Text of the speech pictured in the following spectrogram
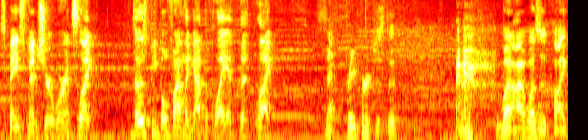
Space Venture, where it's like those people finally got to play it that like That pre-purchased it. but I wasn't like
